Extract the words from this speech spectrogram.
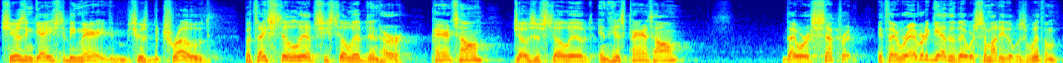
she was engaged to be married. She was betrothed, but they still lived. She still lived in her parents' home. Joseph still lived in his parents' home. They were separate. If they were ever together, there was somebody that was with them.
